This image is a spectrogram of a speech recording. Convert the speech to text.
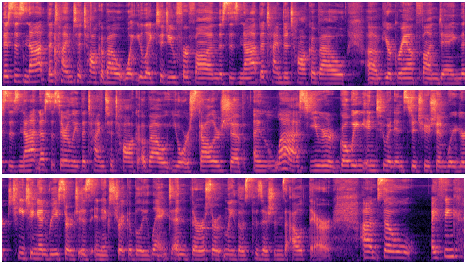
This is not the time to talk about what you like to do for fun. This is not the time to talk about um, your grant funding. This is not necessarily the time to talk about your scholarship unless you're going into an institution where your teaching and research is inextricably linked. And there are certainly those positions out there. Um, so I think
